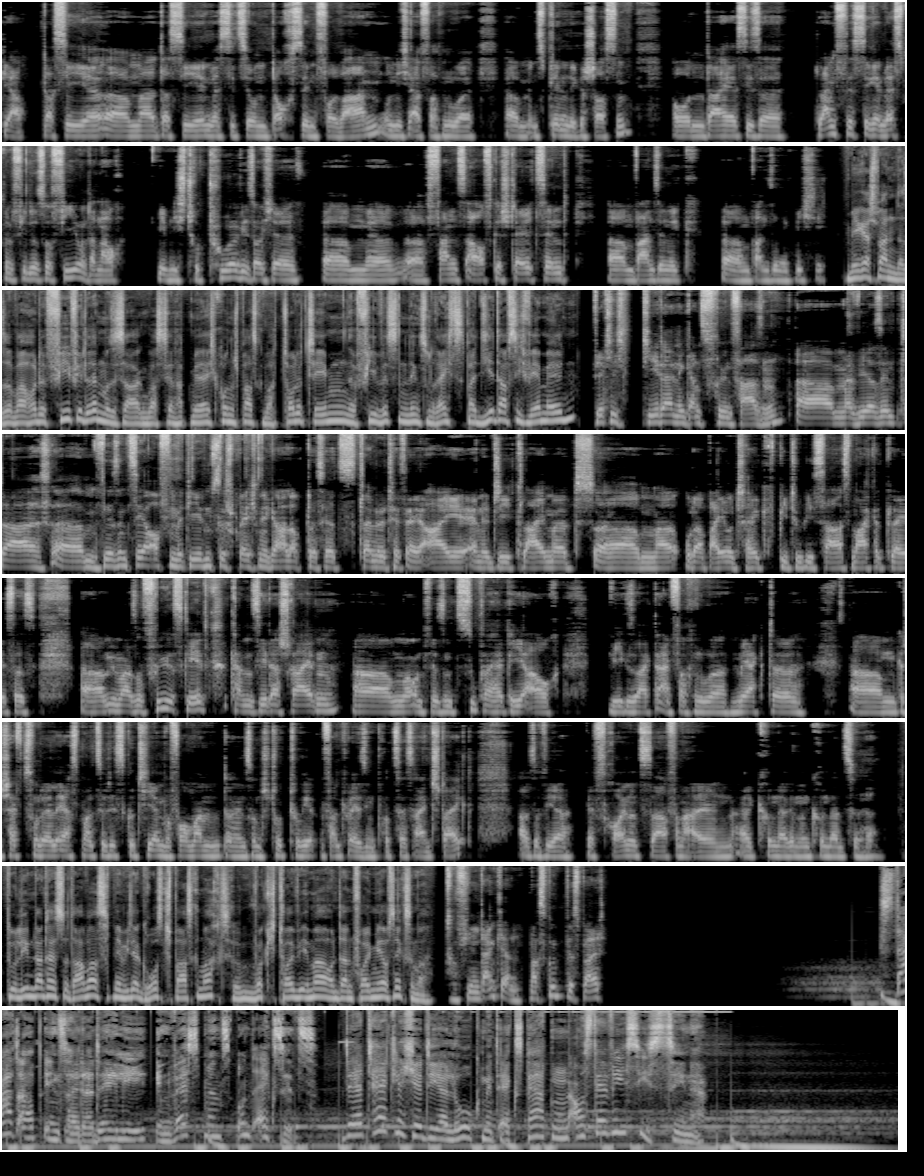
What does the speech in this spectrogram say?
ja, dass sie, ähm, dass die Investitionen doch sinnvoll waren und nicht einfach nur ähm, ins Blinde geschossen. Und daher ist diese langfristige Investmentphilosophie und dann auch eben die Struktur, wie solche ähm, äh, Funds aufgestellt sind, ähm, wahnsinnig ähm, wahnsinnig wichtig. Mega spannend. Also war heute viel, viel drin, muss ich sagen, Bastian. Hat mir echt großen Spaß gemacht. Tolle Themen, äh, viel Wissen links und rechts. Bei dir darf sich wer melden? Wirklich jeder in den ganz frühen Phasen. Ähm, wir sind da, ähm, wir sind sehr offen mit jedem zu sprechen, egal ob das jetzt Generative AI, Energy, Climate ähm, oder Biotech, B2B SaaS, Marketplaces. Ähm, immer so früh es geht, kann es jeder schreiben. Ähm, und wir sind super happy auch wie gesagt, einfach nur Märkte, ähm, Geschäftsmodelle erstmal zu diskutieren, bevor man dann in so einen strukturierten Fundraising-Prozess einsteigt. Also wir, wir freuen uns da von allen äh, Gründerinnen und Gründern zu hören. Du, lieben Dank, dass du da warst. Hat mir wieder großen Spaß gemacht. Wirklich toll wie immer. Und dann freue ich mich aufs nächste Mal. Vielen Dank, Jan. Mach's gut. Bis bald. Startup Insider Daily, Investments und Exits. Der tägliche Dialog mit Experten aus der VC-Szene.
